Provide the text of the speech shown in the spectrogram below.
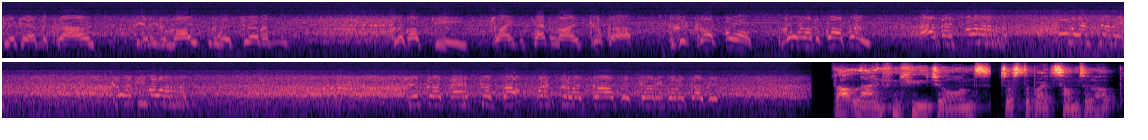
Again, the crowd beginning to rise the West. Grabowski trying to Cooper. A good cross ball. On the far post. And then Muller. Muller's done it. Georgie Muller. Give that man just a of a chance Georgie Muller does it. That line from Hugh Johns just about sums it up.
